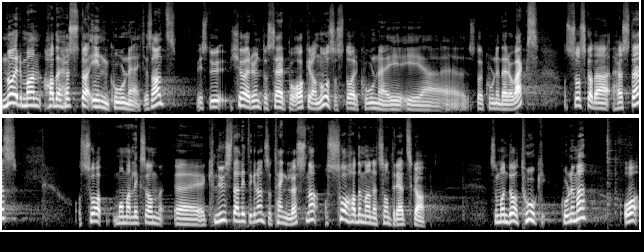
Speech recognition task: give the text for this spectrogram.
når man hadde høsta inn kornet ikke sant? Hvis du kjører rundt og ser på åkrene nå, så står kornet, i, i, uh, står kornet der og vokser. Og Så skal det høstes. Og Så må man liksom uh, knuse det litt, så ting løsner. Og så hadde man et sånt redskap som man da tok kornet med og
